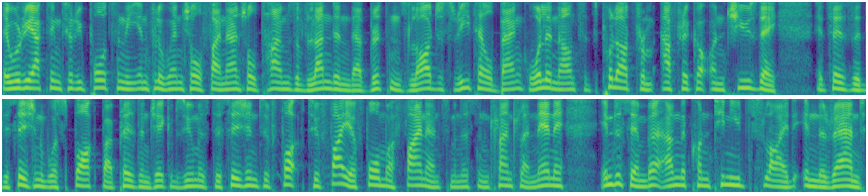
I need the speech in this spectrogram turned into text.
They were reacting to reports in the influential Financial Times of London that Britain's largest retail bank will announce its pullout from Africa on Tuesday. It says the decision was sparked by President Jacob Zuma's decision to, fi- to fire former Finance Minister Nhlanhla Nene in December and the continued slide in the rand.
